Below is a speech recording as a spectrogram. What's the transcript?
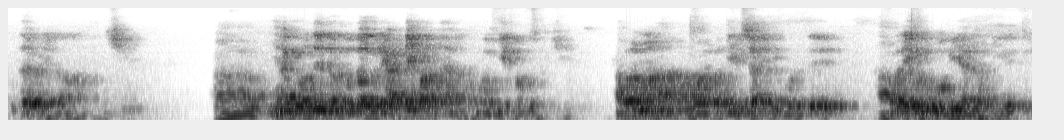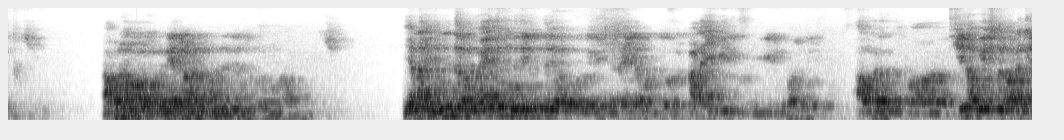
புத்தகம் வந்துச்சு எனக்கு வந்து இந்த புத்தகத்துடைய அட்டை படம் தான் எனக்கு ரொம்ப ஈர்ப்பு கொடுத்துச்சு. அப்புறம் அவரை பற்றி விசாரிக்கும் பொழுது அவரே ஒரு ஓவியர் அப்படிங்கிறது தெரிஞ்சு அப்புறம் நேரான ஒரு ரொம்ப ஆரம்பிச்சு ஏன்னா இந்த வயது முதிர்ந்த ஒரு நிலையில வந்து ஒரு கலை வீடு ஈடுபாடு அவங்க சின்ன வயசுல வரைஞ்ச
